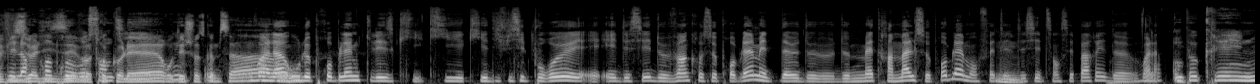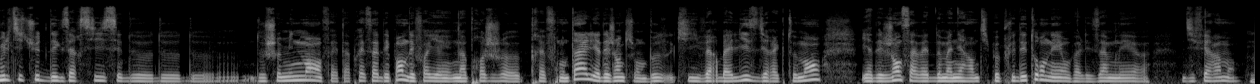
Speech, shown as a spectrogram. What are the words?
visualiser votre colère ou des choses comme ça. Voilà, ou, le problème qui, les, qui, qui, qui est difficile pour eux et, d'essayer de vaincre ce problème et de, de, de, mettre à mal ce problème en fait et hmm. d'essayer de s'en séparer. De voilà. On peut créer une multitude d'exercices et de, de, de, de cheminement en fait. Après, ça dépend. Des fois, il y a une approche euh, très frontale. Il y a des gens qui ont qui verbalisent directement. Il y a des gens, ça va être de manière un petit peu plus détournée. On va les amener euh, différemment. Hmm.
